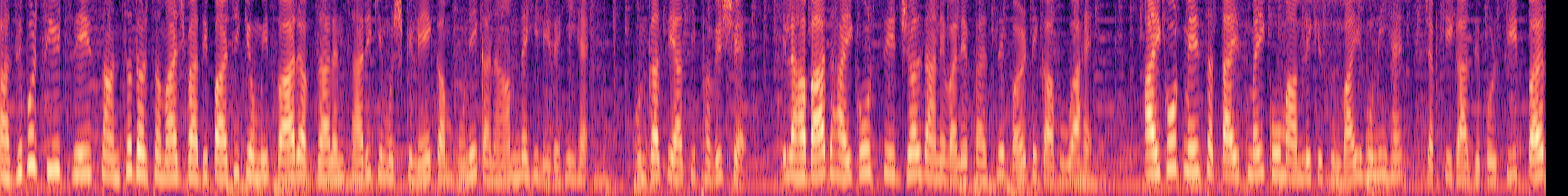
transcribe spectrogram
गाजीपुर सीट से सांसद और समाजवादी पार्टी के उम्मीदवार अफजाल अंसारी की मुश्किलें कम होने का नाम नहीं ले रही हैं। उनका सियासी भविष्य इलाहाबाद हाईकोर्ट से जल्द आने वाले फैसले पर टिका हुआ है। हाईकोर्ट में 27 मई को मामले की सुनवाई होनी है, जबकि गाजीपुर सीट पर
